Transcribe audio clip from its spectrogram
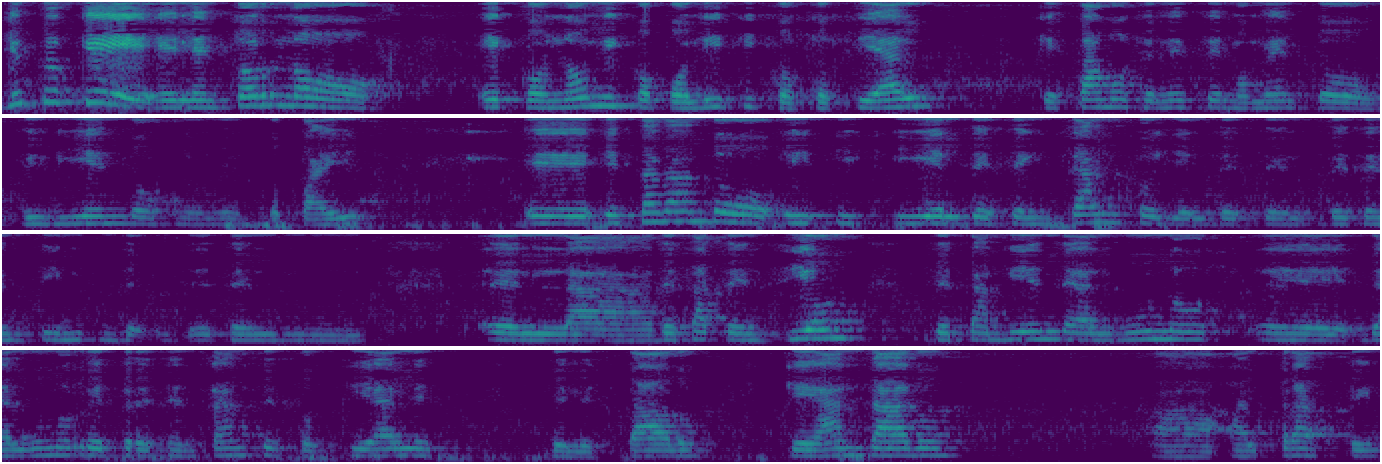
Yo creo que el entorno económico, político, social que estamos en este momento viviendo en nuestro país, eh, está dando y, el desencanto y el la desatención de también de algunos eh, de algunos representantes sociales del Estado que han dado al traste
